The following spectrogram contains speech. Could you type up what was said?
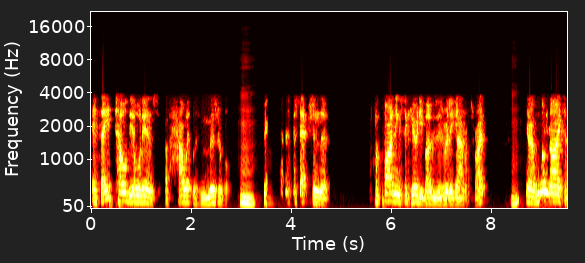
If they tell the audience of how it was miserable, mm. because this perception that finding security bugs is really glamorous, right? Mm-hmm. You know, one night to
